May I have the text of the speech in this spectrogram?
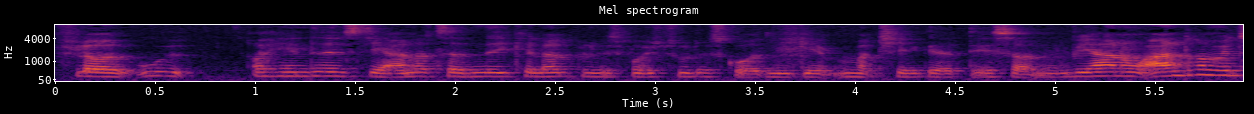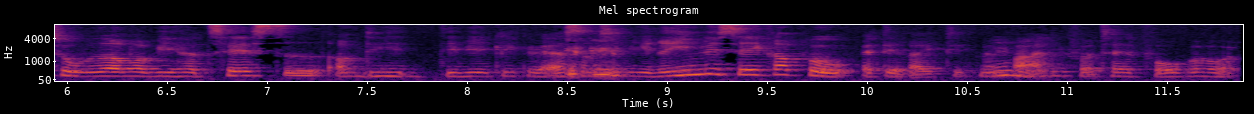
fløjet ud og hentet en stjerne og taget den ned i kælderen på Lisbon Institut og skåret den igennem og tjekket, at det er sådan. Vi har nogle andre metoder, hvor vi har testet, om det, det virkelig kan være sådan, så vi er rimelig sikre på, at det er rigtigt, men bare lige for at tage et forbehold.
